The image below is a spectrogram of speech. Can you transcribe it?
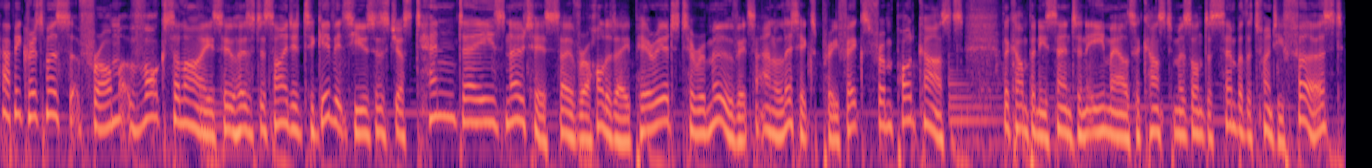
Happy Christmas from Voxalyze, who has decided to give its users just 10 days' notice over a holiday period to remove its analytics prefix from podcasts. The company sent an email to customers on December the 21st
